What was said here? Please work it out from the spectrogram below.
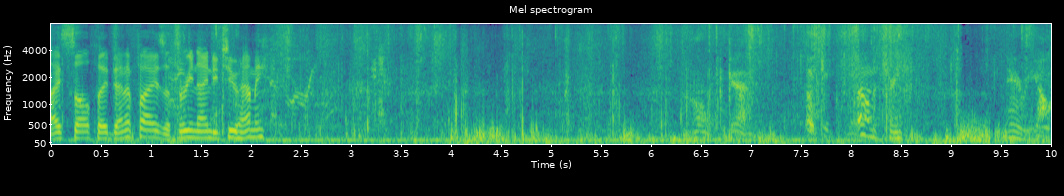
I self-identify as a 392 Hemi. Oh my god. Okay, found a tree. There we go.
